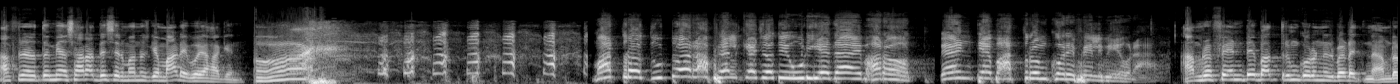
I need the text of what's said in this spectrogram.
আপনারা তো মিয়া সারা দেশের মানুষকে মারে বয়ে হাগেন। মাত্র দুটো রাফেলকে যদি উড়িয়ে দেয় ভারত, প্যান্টে বাথরুম করে ফেলবে ওরা। আমরা ফ্যান্টে বাথরুম করণের বেড়াইত না আমরা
